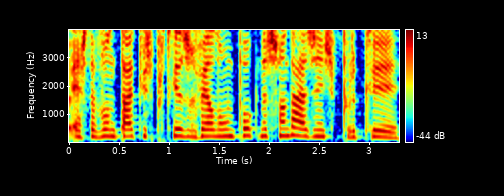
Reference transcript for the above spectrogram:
esta vontade que os portugueses revelam um pouco nas sondagens, porque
